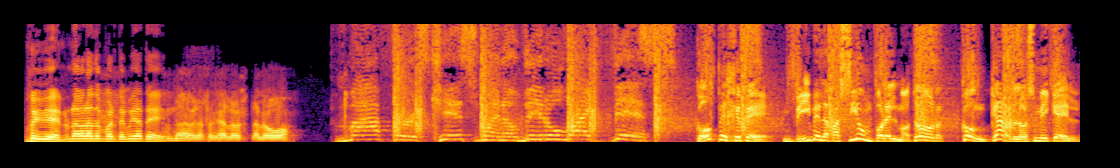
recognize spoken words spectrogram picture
muy bien, un abrazo fuerte, cuídate. Un abrazo, Carlos, hasta luego. Cope GP, vive la pasión por el motor con Carlos Miquel.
